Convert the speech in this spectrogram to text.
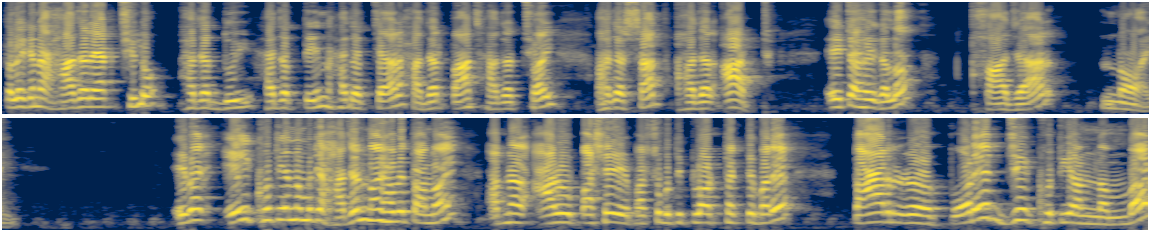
তাহলে এখানে হাজার এক ছিল, হাজার দুই, হাজার তিন, হাজার চার, হাজার পাঁচ, হাজার ছয়, হাজার সাত, হাজার আট। এটা হয়ে গেল হাজার নয়। এবার এই খতিয়ান নম্বর যে হাজার নয় হবে তা নয়, আপনার আরও পাশে পার্শ্ববর্তী প্লট থাকতে পারে। তার পরের যে খতিয়ান নম্বর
